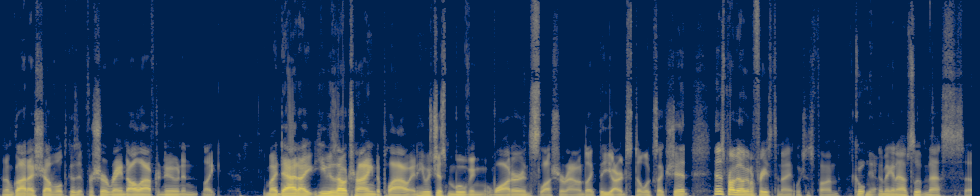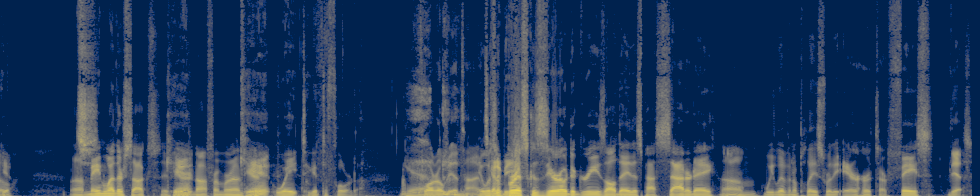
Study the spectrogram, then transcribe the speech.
And I'm glad I shoveled because it for sure rained all afternoon. And like, my dad, I he was out trying to plow and he was just moving water and slush around. Like the yard still looks like shit, and it's probably all gonna freeze tonight, which is fun. Cool. Yeah. Gonna make an absolute mess. So. Yeah. Uh, Maine weather sucks if you're Can't- from around here. Can't wait to get to Florida. Yeah, Florida will be a time. it was gonna a be- brisk zero degrees all day this past Saturday. Um, we live in a place where the air hurts our face. yes.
